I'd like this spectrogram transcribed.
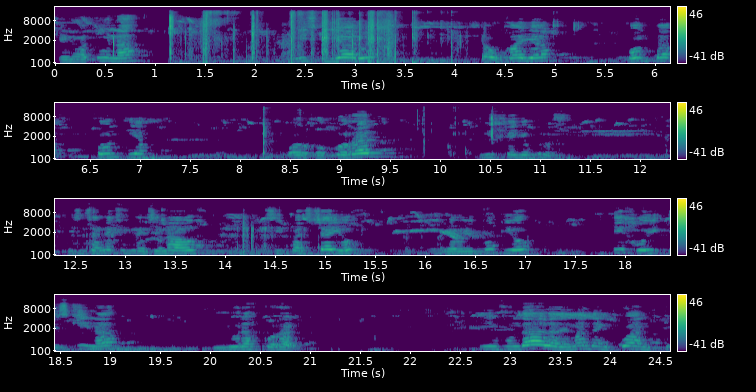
Chenuatuna, Misquillaru, Taujaya, Ponta, Pontia, Orjo Corral y Cruz. Y sus anexos mencionados, Zipaschayo, Yahuipuquio, Tijoy, Esquina y Yuras Corral. Infundada la demanda en cuanto,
